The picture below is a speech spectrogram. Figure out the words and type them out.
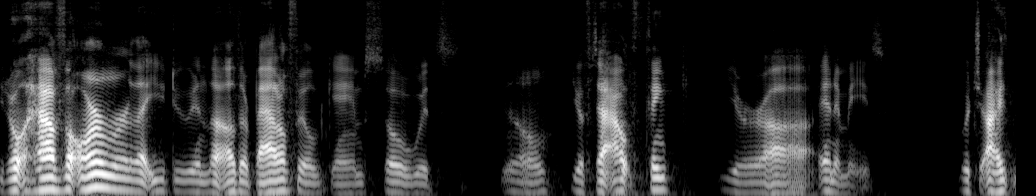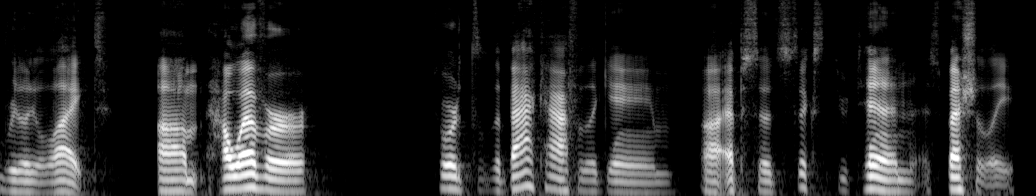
you don't have the armor that you do in the other battlefield games. So it's you know you have to outthink your uh, enemies, which I really liked. Um, however, towards the back half of the game, uh, six through ten, especially,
